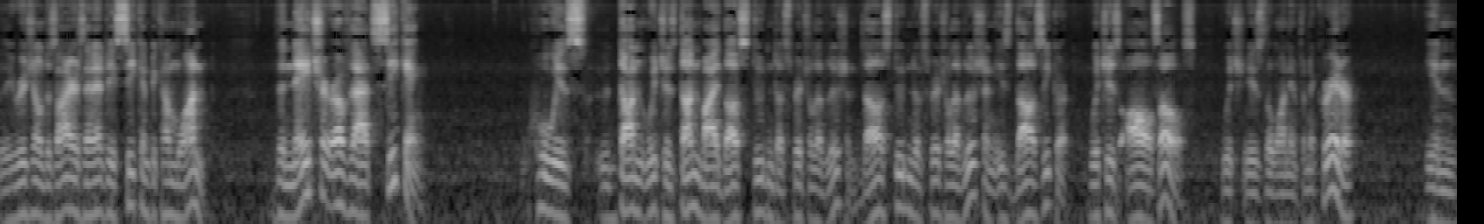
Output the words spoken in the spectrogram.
the original desires and entities seek and become one. The nature of that seeking who is done, which is done by the student of spiritual evolution. The student of spiritual evolution is the seeker, which is all souls, which is the one infinite creator, in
